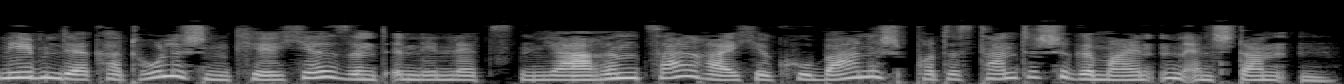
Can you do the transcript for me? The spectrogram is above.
Neben der katholischen Kirche sind in den letzten Jahren zahlreiche kubanisch-protestantische Gemeinden entstanden.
